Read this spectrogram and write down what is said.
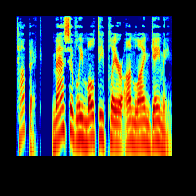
Topic: Massively multiplayer online gaming.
